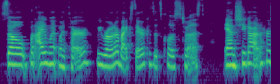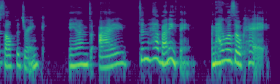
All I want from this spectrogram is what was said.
So, but I went with her. We rode our bikes there because it's close to us. And she got herself a drink. And I didn't have anything. And I was okay.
